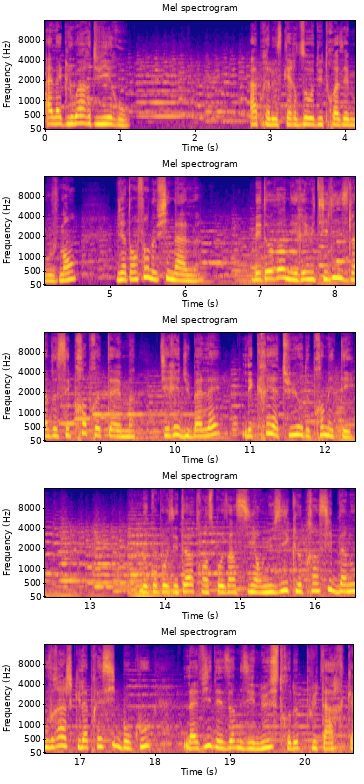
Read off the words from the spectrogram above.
à la gloire du héros. Après le scherzo du troisième mouvement, vient enfin le final. Beethoven y réutilise l'un de ses propres thèmes, tiré du ballet Les créatures de Prométhée. Le compositeur transpose ainsi en musique le principe d'un ouvrage qu'il apprécie beaucoup, La vie des hommes illustres de Plutarque.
